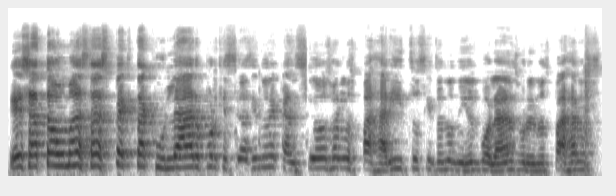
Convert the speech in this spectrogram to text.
Esa toma está espectacular porque estoy haciendo una canción sobre los pajaritos y entonces los niños volaban sobre unos pájaros.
